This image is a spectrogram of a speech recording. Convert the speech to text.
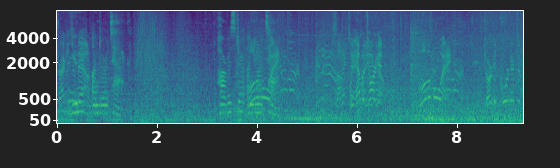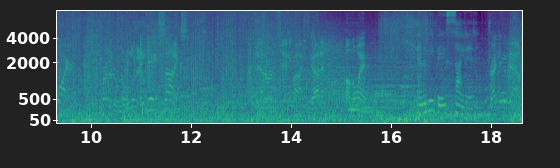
Tracking them Unit down. under attack. Harvester Blow under attack. away. Sonic We have a target. Blow them away. Target coordinates acquired. Predator rolling out. Engage Sonics. Generator standing by. Got it. On the way. Enemy base sighted. Tracking them down.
